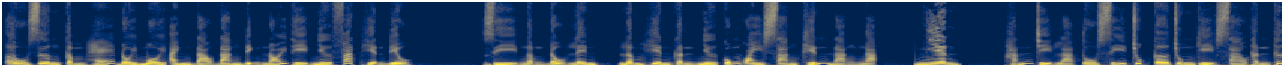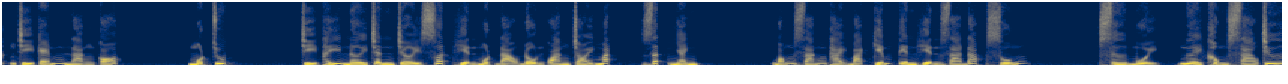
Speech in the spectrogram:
Âu Dương cầm hé đôi môi anh đào đang định nói thì như phát hiện điều. Dì ngẩng đầu lên, Lâm Hiên gần như cũng quay sang khiến nàng ngạc. Nhiên, hắn chỉ là tu sĩ trúc cơ trung kỳ sao thần thức chỉ kém nàng có. Một chút, chỉ thấy nơi chân trời xuất hiện một đạo độn quang chói mắt, rất nhanh. Bóng dáng thái bạch kiếm tiên hiện ra đáp xuống. Sư muội ngươi không sao chứ?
